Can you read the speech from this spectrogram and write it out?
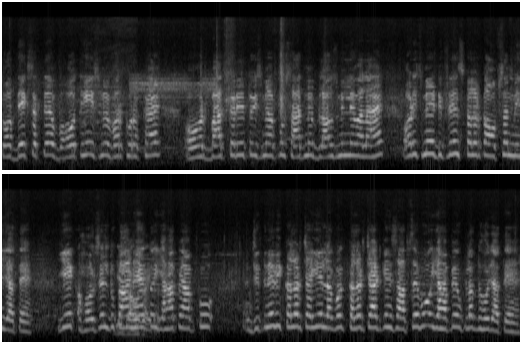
तो आप देख सकते हैं बहुत ही इसमें वर्क हो रखा है और बात करें तो इसमें आपको साथ में ब्लाउज मिलने वाला है और इसमें डिफरेंस कलर का ऑप्शन मिल जाते हैं। ये एक होलसेल दुकान है तो यहाँ पे आपको जितने भी कलर चाहिए लगभग कलर चार्ट के हिसाब से वो यहाँ पे उपलब्ध हो जाते हैं।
